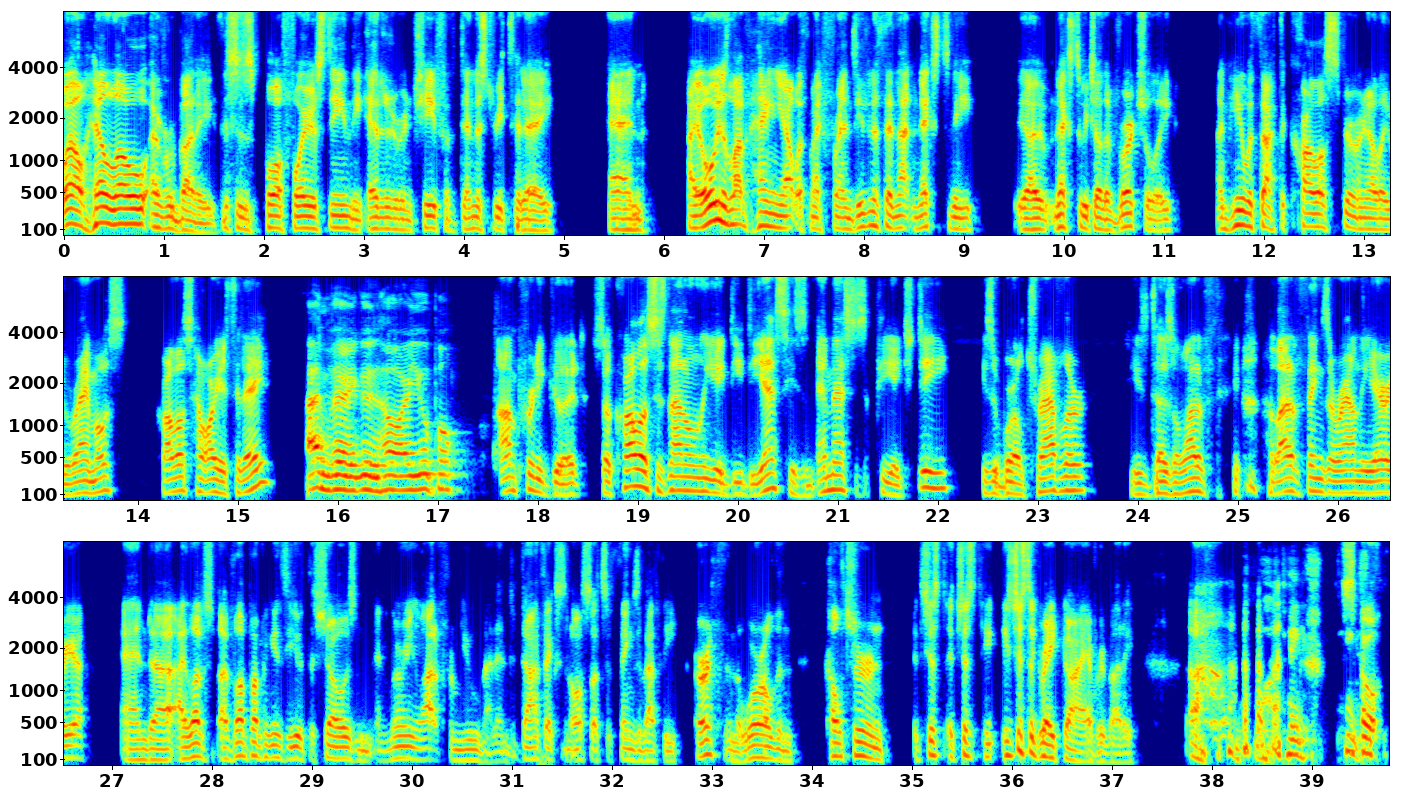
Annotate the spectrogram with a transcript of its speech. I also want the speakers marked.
Speaker 1: Well, hello, everybody. This is Paul Feuerstein, the editor in chief of Dentistry Today. And I always love hanging out with my friends, even if they're not next to me, you know, next to each other virtually. I'm here with Dr. Carlos Spironelli Ramos. Carlos, how are you today?
Speaker 2: I'm very good. How are you, Paul?
Speaker 1: I'm pretty good. So, Carlos is not only a DDS, he's an MS, he's a PhD, he's a world traveler. He does a lot of a lot of things around the area. And uh, I love I've loved bumping into you at the shows and, and, learning a lot from you about endodontics and all sorts of things about the earth and the world and culture. And it's just it's just he's just a great guy. Everybody. Uh, well, thanks. So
